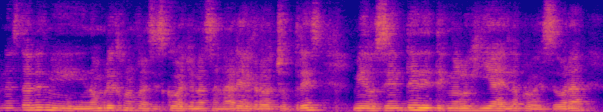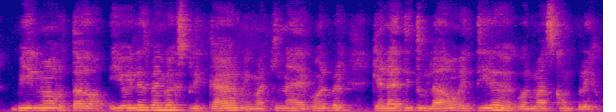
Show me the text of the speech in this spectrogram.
Buenas tardes, mi nombre es Juan Francisco Bayona Sanari, del grado 8.3. Mi docente de tecnología es la profesora Vilma Hurtado y hoy les vengo a explicar mi máquina de Goldberg que la he titulado El tiro de gol más complejo.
